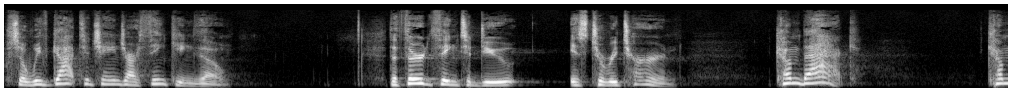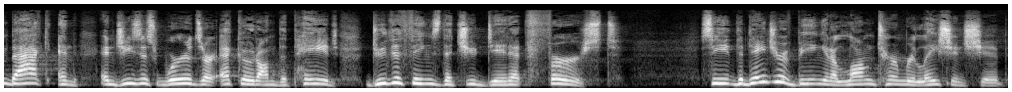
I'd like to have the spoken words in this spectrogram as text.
So we've got to change our thinking, though. The third thing to do is to return. Come back. Come back, and, and Jesus' words are echoed on the page. Do the things that you did at first. See, the danger of being in a long term relationship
